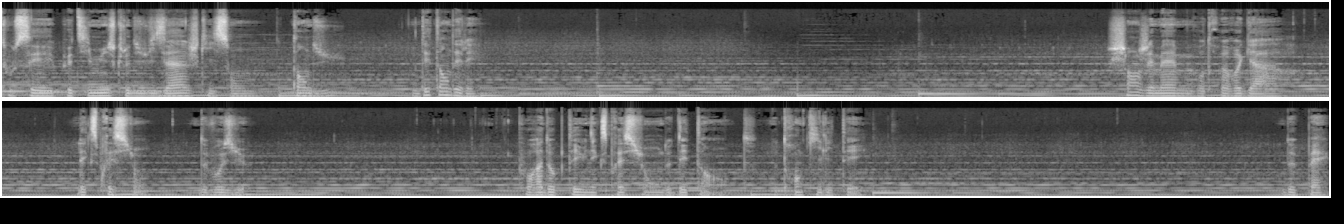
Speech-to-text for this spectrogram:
Tous ces petits muscles du visage qui sont tendus, détendez-les. Changez même votre regard, l'expression de vos yeux, pour adopter une expression de détente, de tranquillité, de paix.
